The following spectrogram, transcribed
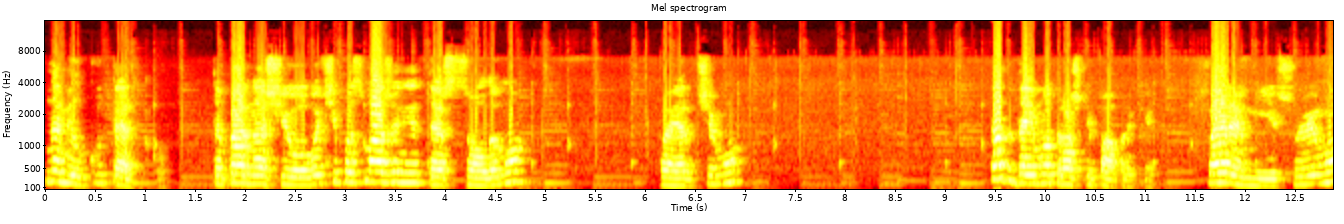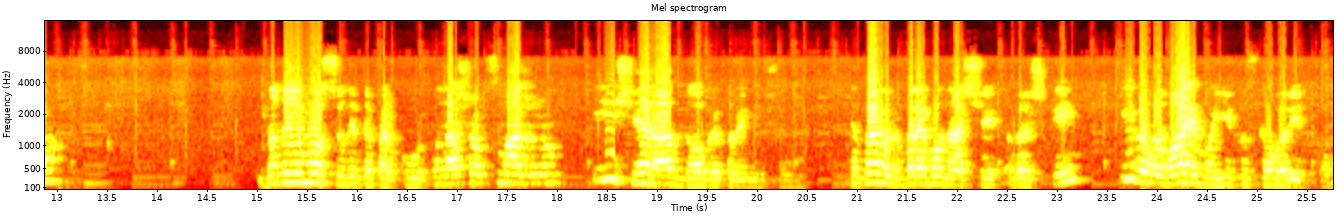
на мілку тертку. Тепер наші овочі посмажені теж солимо, перчимо та додаємо трошки паприки. Перемішуємо. Додаємо сюди тепер курку нашу обсмажену і ще раз добре перемішуємо. Тепер беремо наші вершки і виливаємо їх у сковорідку.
